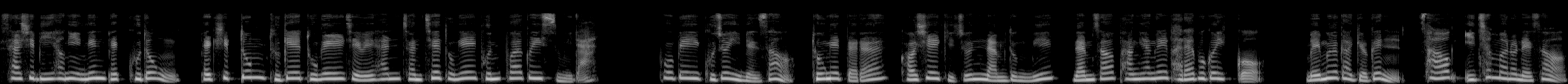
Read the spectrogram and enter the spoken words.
42형이 있는 109동, 110동 두 개 동을 제외한 전체 동에 분포하고 있습니다. 포베이 구조이면서 동에 따라 거실 기준 남동 및 남서 방향을 바라보고 있고 매물 가격은 4억 2천만 원에서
